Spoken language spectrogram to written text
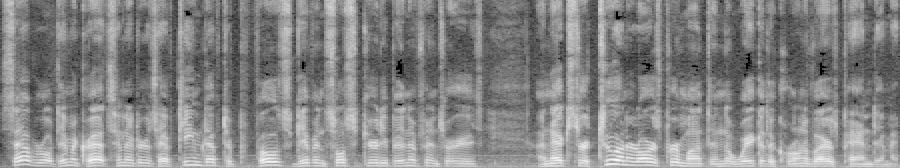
Several Democrat senators have teamed up to propose giving Social Security beneficiaries an extra $200 per month in the wake of the coronavirus pandemic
